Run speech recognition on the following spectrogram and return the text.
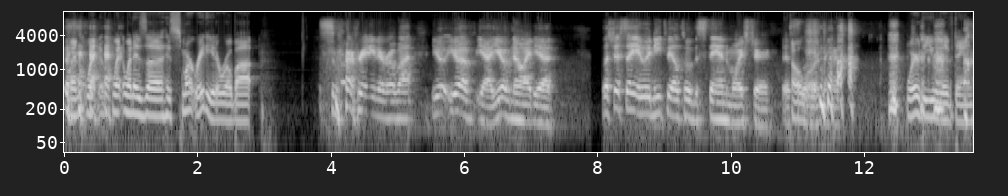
when when when, when his uh, his smart radiator robot. Smart radiator robot. You you have yeah you have no idea. Let's just say it would need to be able to withstand moisture. This Oh, Lord. Where do you live, Dan?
